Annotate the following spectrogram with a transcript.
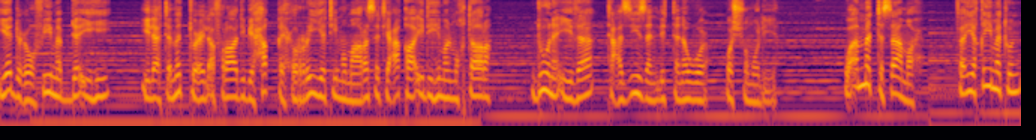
يدعو في مبدئه إلى تمتع الأفراد بحق حرية ممارسة عقائدهم المختارة دون إيذاء تعزيزا للتنوع والشمولية. وأما التسامح فهي قيمة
